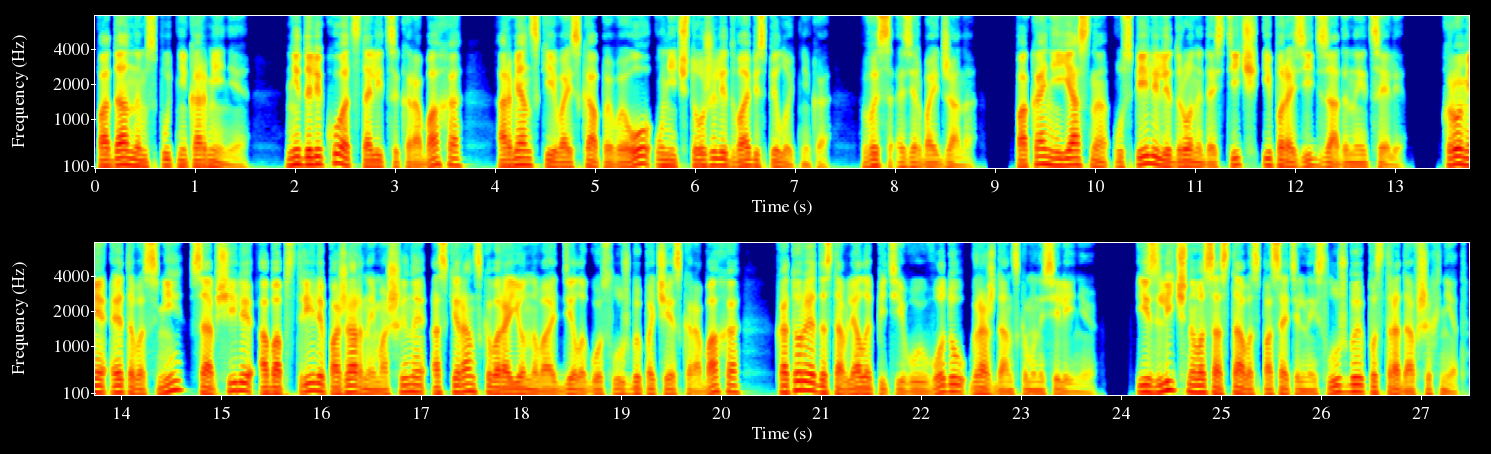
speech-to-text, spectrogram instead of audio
По данным спутник Армения, недалеко от столицы Карабаха армянские войска ПВО уничтожили два беспилотника ВС Азербайджана. Пока не ясно, успели ли дроны достичь и поразить заданные цели. Кроме этого СМИ сообщили об обстреле пожарной машины Аскеранского районного отдела госслужбы ПЧС Карабаха, которая доставляла питьевую воду гражданскому населению. Из личного состава спасательной службы пострадавших нет.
